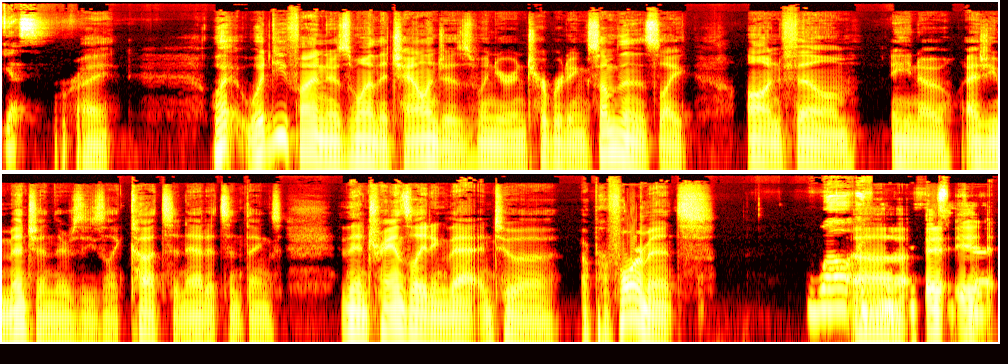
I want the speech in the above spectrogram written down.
Yes. Right. What What do you find is one of the challenges when you're interpreting something that's like on film? You know, as you mentioned, there's these like cuts and edits and things, and then translating that into a, a performance. Well, uh, it,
